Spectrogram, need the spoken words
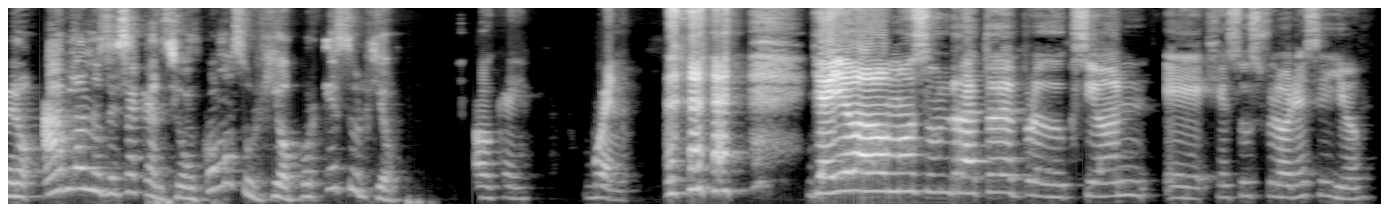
pero háblanos de esa canción. ¿Cómo surgió? ¿Por qué surgió? Ok, bueno. ya llevábamos un rato de producción, eh, Jesús Flores y yo,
